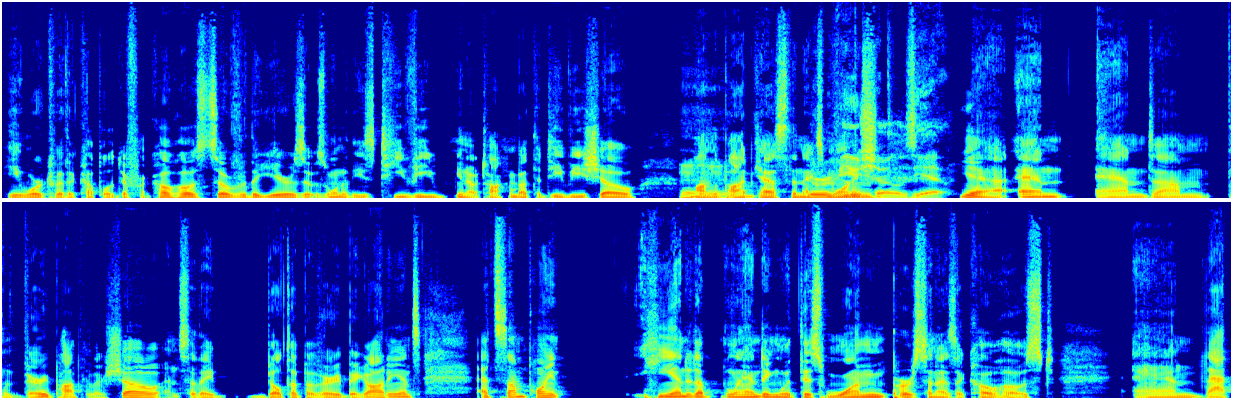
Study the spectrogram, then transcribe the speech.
He worked with a couple of different co-hosts over the years. It was one of these TV, you know, talking about the TV show mm-hmm. on the mm-hmm. podcast the next the morning. Shows, yeah, yeah, and and um, very popular show, and so they built up a very big audience. At some point, he ended up landing with this one person as a co-host, and that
